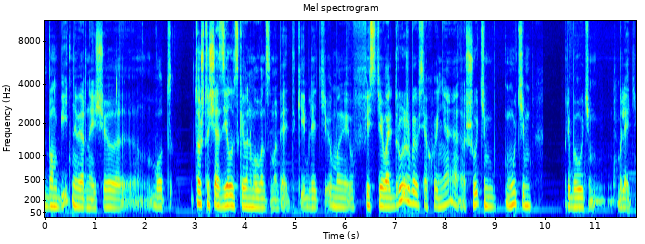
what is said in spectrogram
бомбить, наверное, еще э, вот то, что сейчас делают с Кевином Оуэнсом, опять-таки, блядь, мы фестиваль дружбы, вся хуйня, шутим, мутим, прибаутим, блядь,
